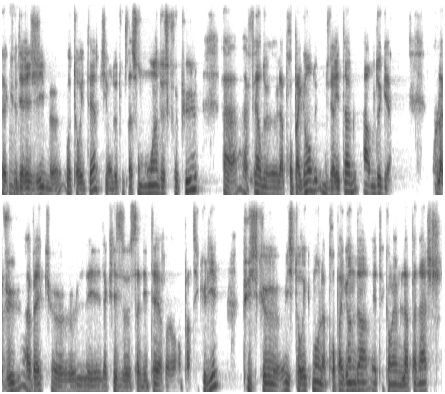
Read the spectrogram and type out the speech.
euh, que mmh. des régimes autoritaires qui ont de toute façon moins de scrupules à, faire de la propagande une véritable arme de guerre. On l'a vu avec la crise sanitaire en particulier, puisque historiquement la propaganda était quand même l'apanage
